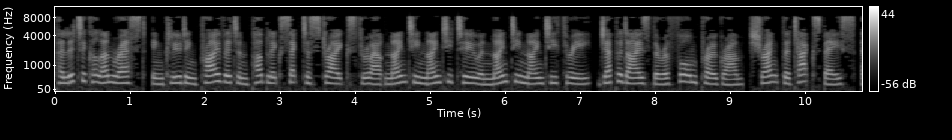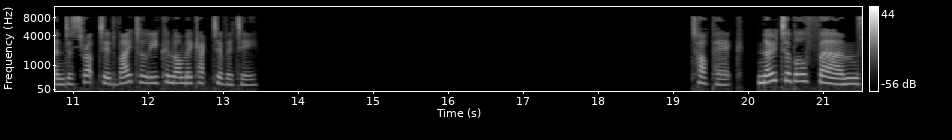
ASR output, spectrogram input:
Political unrest, including private and public sector strikes throughout 1992 and 1993, jeopardized the reform program, shrank the tax base, and disrupted vital economic activity. Notable firms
